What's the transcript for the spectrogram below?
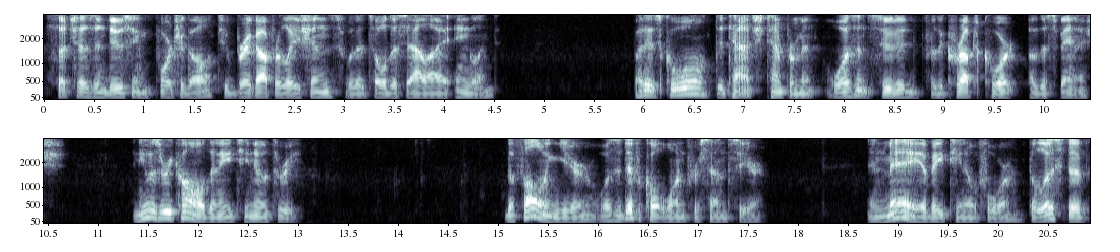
such as inducing Portugal to break off relations with its oldest ally, England. But his cool, detached temperament wasn't suited for the corrupt court of the Spanish, and he was recalled in 1803. The following year was a difficult one for Saint Cyr. In May of 1804, the list of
